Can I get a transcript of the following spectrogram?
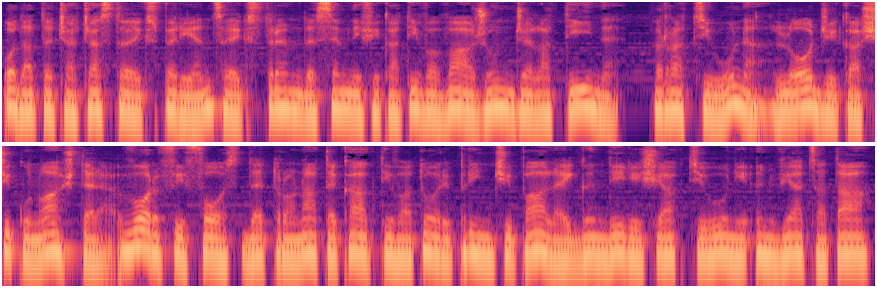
Odată ce această experiență extrem de semnificativă va ajunge la tine, rațiunea, logica și cunoașterea vor fi fost detronate ca activatori principale ai gândirii și acțiunii în viața ta,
